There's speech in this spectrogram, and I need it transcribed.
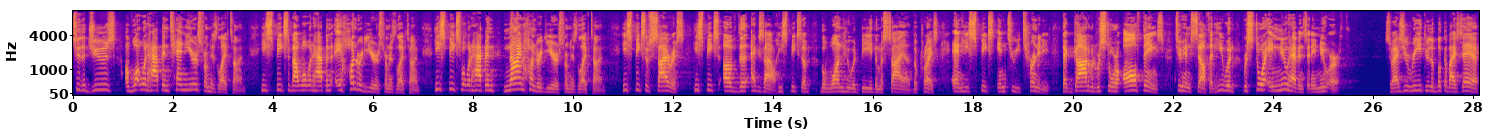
to the Jews of what would happen 10 years from his lifetime. He speaks about what would happen 100 years from his lifetime. He speaks what would happen 900 years from his lifetime. He speaks of Cyrus. He speaks of the exile. He speaks of the one who would be the Messiah, the Christ. And he speaks into eternity that God would restore all things to himself, that he would restore a new heavens and a new earth. So, as you read through the book of Isaiah,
